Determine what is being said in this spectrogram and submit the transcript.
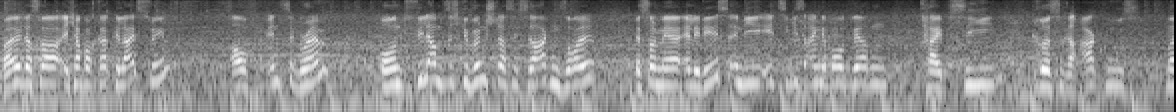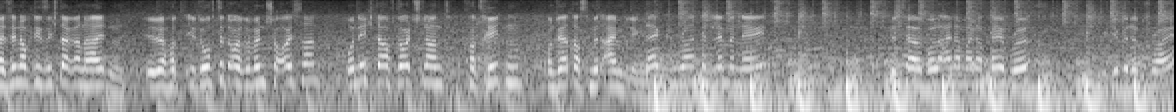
Weil das war, ich habe auch gerade gelivestreamt auf Instagram und viele haben sich gewünscht, dass ich sagen soll, es soll mehr LEDs in die E-Zigis eingebaut werden, Type-C, größere Akkus, Mal sehen, ob die sich daran halten. Ihr, ihr durftet eure Wünsche äußern und ich darf Deutschland vertreten und werde das mit einbringen. Black Rounded Lemonade ist ja wohl einer meiner Favorites. We give it a try.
